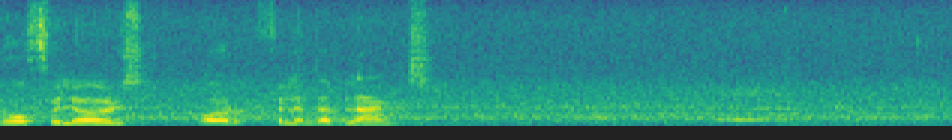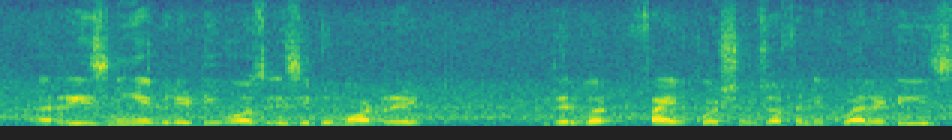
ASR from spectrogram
no fillers or fill in the blanks. Reasoning ability was easy to moderate. There were 5 questions of inequalities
